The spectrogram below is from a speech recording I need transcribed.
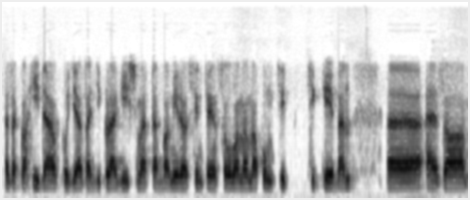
ezek a hidak, ugye az egyik legismertebb, amiről szintén szó van a napunk cikkében, ez a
